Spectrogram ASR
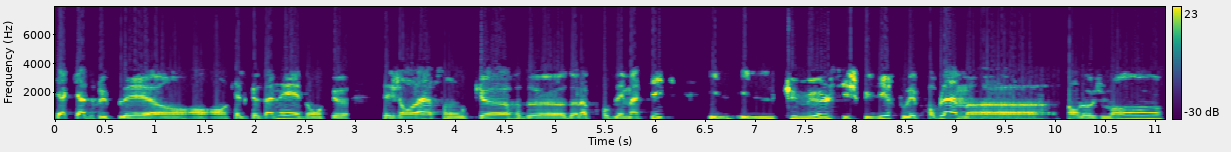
qui a quadruplé en, en, quelques années. Donc ces gens-là sont au cœur de, de la problématique. Ils, ils, cumulent, si je puis dire, tous les problèmes. Euh, sans logement,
